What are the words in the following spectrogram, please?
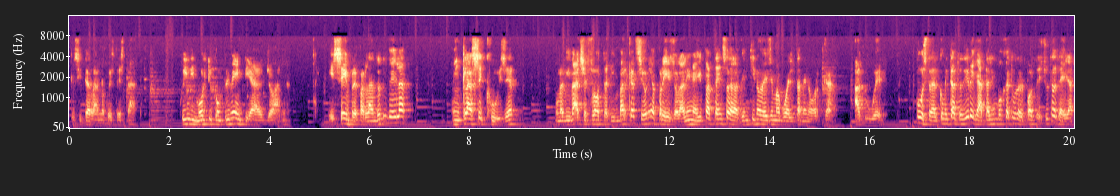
che si terranno quest'estate. Quindi molti complimenti a Giovanna. E sempre parlando di vela, in classe cruiser una vivace flotta di imbarcazioni ha preso la linea di partenza della ventinovesima Vuelta Menorca A2, posta dal comitato di regata all'imboccatura del porto di Ciutadella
